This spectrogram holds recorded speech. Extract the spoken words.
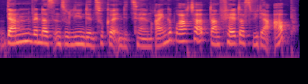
dann, wenn das Insulin den Zucker in die Zellen reingebracht hat, dann fällt das wieder ab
